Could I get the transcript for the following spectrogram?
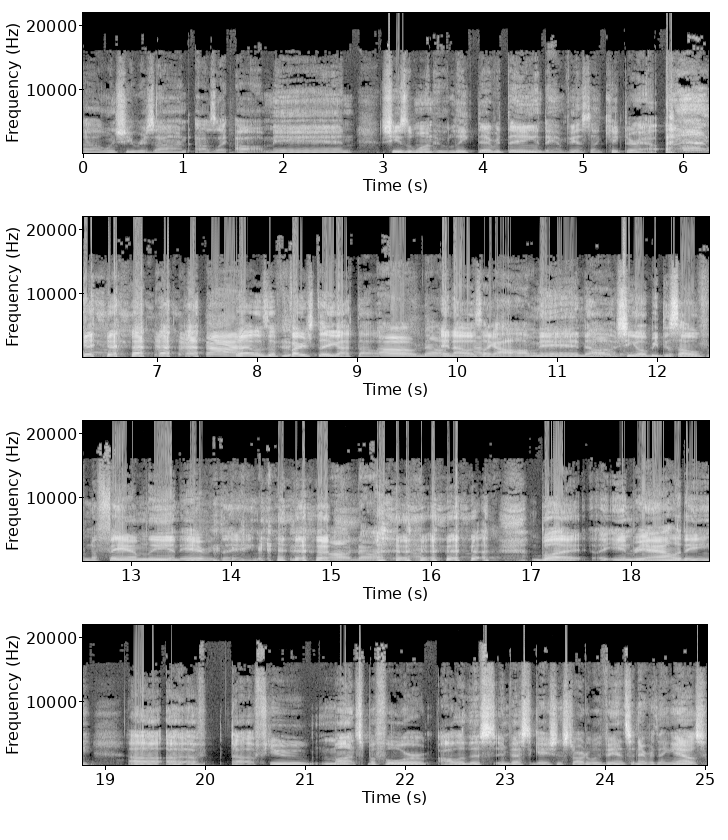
uh, when she resigned, I was like, oh man, she's the one who leaked everything, and damn, Vince done kicked her out. that was the first thing I thought. Oh no! And I was like, oh man, oh, no. she gonna be disowned from the family and everything. oh no! I did about that. but in reality, uh, a, a, a few months before all of this investigation started with Vince and everything else,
